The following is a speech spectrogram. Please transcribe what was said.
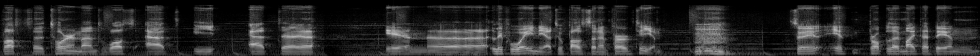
buff uh, tournament was at e- at uh, in uh, Lithuania 2013. Mm. So it, it probably might have been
